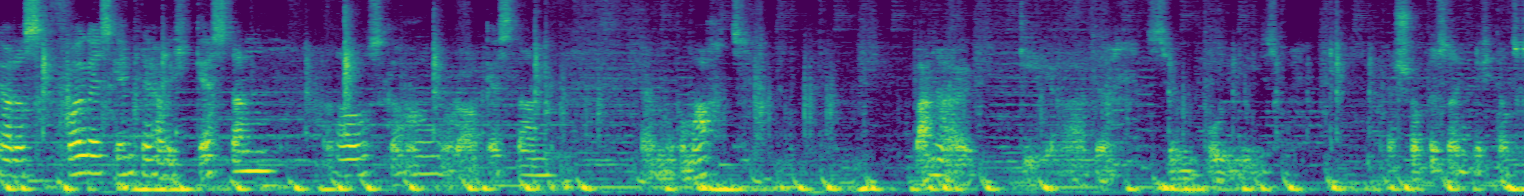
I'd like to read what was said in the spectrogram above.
Ja, das Vollgeist Gameplay habe ich gestern rausgehauen oder gestern ähm, gemacht. Banner gerade symbolisieren. Der Shop ist eigentlich ganz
